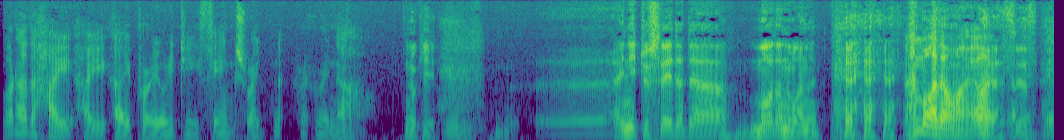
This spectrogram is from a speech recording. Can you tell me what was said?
what are the high high high priority things right right now? Okay. Hmm. Uh, I need to say that there are more than one. More than one. Oh, Yes, okay. yes. Yeah.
